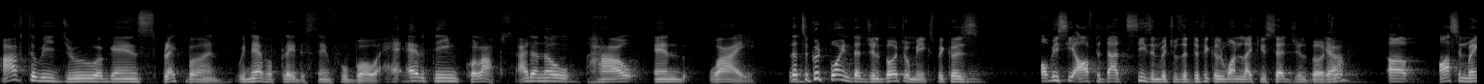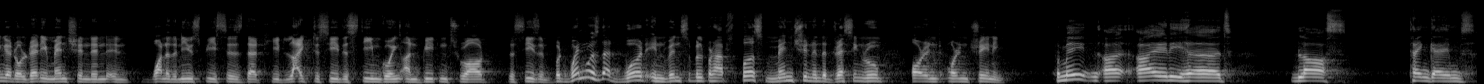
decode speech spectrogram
After we drew against Blackburn, we never played the same football. Everything collapsed. I don't know how and why. That's a good point that Gilberto makes because obviously after that season, which was a difficult one, like you said, Gilberto, Yeah. uh, Arsene Wenger had already mentioned in, in one of the news pieces that he'd like to see this team going unbeaten throughout the season. But when was that word invincible perhaps first mentioned in the dressing room or in, or in training? For me, I, I only heard last 10 games.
